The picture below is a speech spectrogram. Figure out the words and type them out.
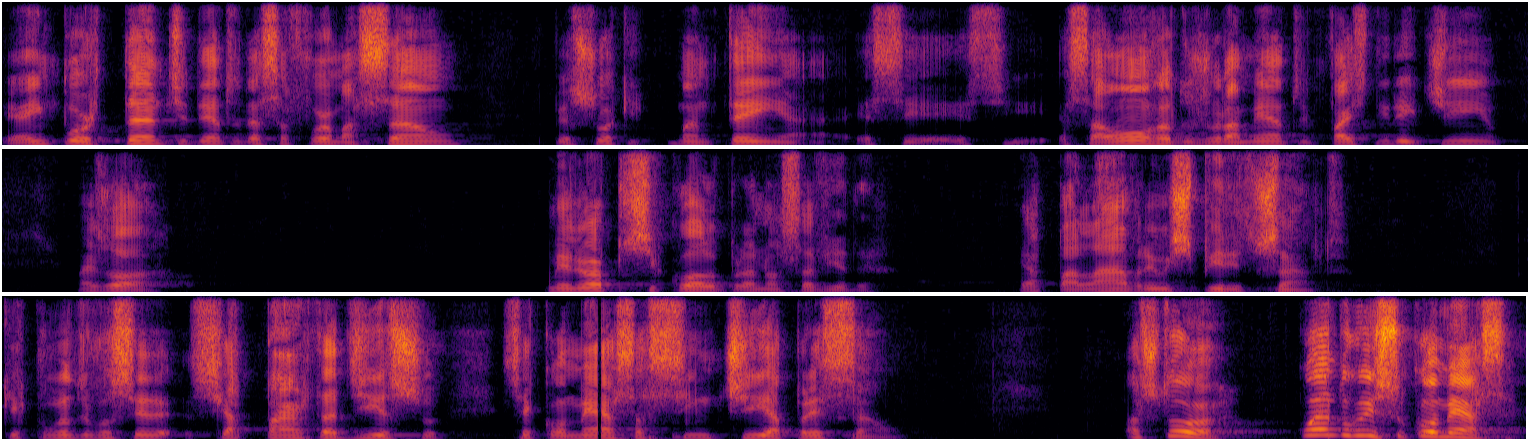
é importante dentro dessa formação, pessoa que mantenha esse, esse, essa honra do juramento e faz direitinho. Mas, ó, o melhor psicólogo para a nossa vida é a palavra e o Espírito Santo. Porque quando você se aparta disso, você começa a sentir a pressão. Pastor, quando isso começa?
